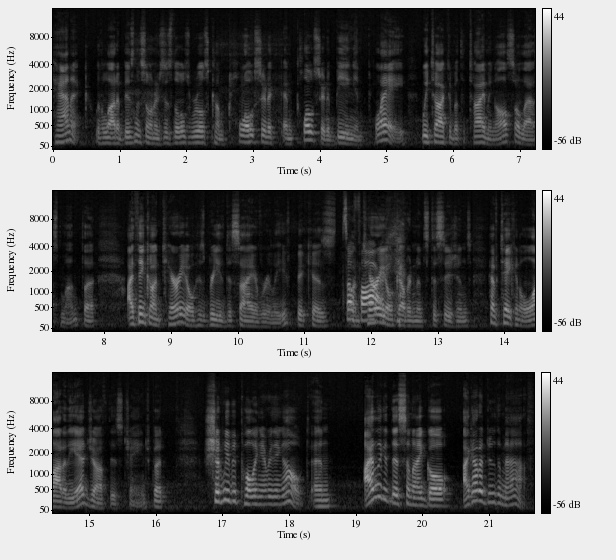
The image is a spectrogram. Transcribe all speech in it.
panic with a lot of business owners as those rules come closer to, and closer to being in play. We talked about the timing also last month. Uh, I think Ontario has breathed a sigh of relief because so Ontario government's decisions have taken a lot of the edge off this change. But should we be pulling everything out? And I look at this and I go, I got to do the math.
